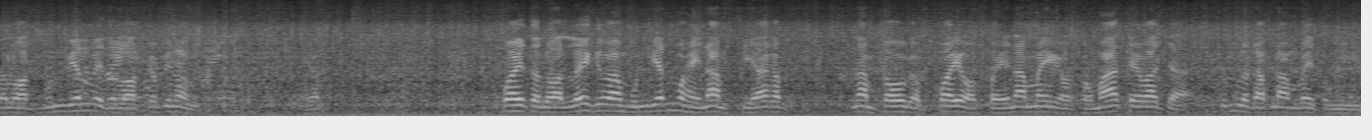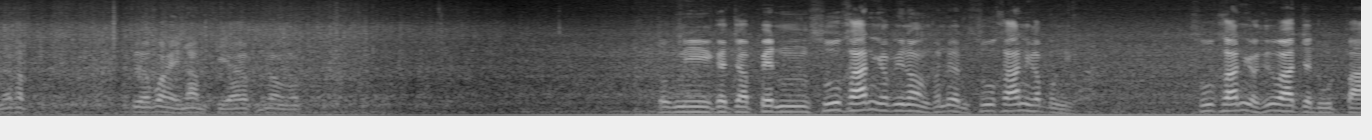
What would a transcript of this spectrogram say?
ตลอดหมุนเวียนไว้ตลอดครับพี่น้องนครับปล่อยตลอดเลยคือว่าหมุนเวียนไม่ให้น้ำเสียครับน้ำเก่ากับปล่อยออกไปน้ำไม่ก็เข้ามาแต่ว่าจะคุมระดับน้ำไว้ตรงนี้นะครับ เพื่อว่าให้น้ำเสียครับพี่น้องครับ ตรงนี้ก็จะเป็นซูคันครับพี่น้องเพิ่นเอิ้นซูคันครับตรงนี้ ซูคันก็คือว่าจะดูดปลา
